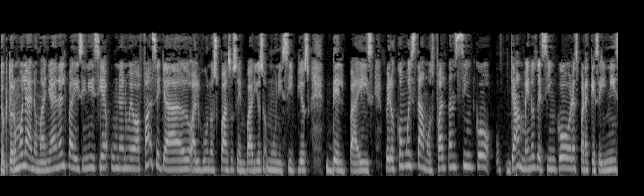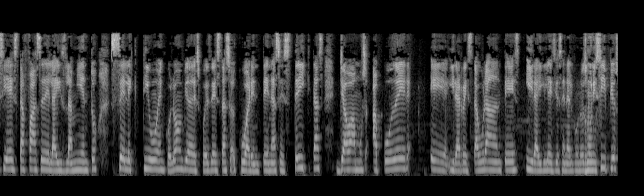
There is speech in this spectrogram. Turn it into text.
Doctor Molano, mañana el país inicia una nueva fase, ya ha dado algunos pasos en varios municipios del país, pero ¿cómo estamos? Faltan cinco, ya menos de cinco horas para que se inicie esta fase del aislamiento selectivo en Colombia después de estas cuarentenas estrictas. Ya vamos a poder eh, ir a restaurantes, ir a iglesias en algunos municipios.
